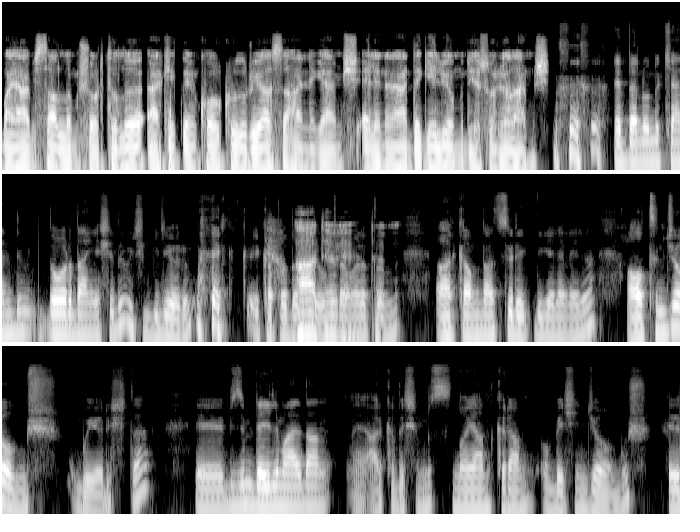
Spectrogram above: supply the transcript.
bayağı bir sallamış ortalığı. Erkeklerin korkulu rüyası haline gelmiş. Elena nerede geliyor mu diye soruyorlarmış. e ben onu kendim doğrudan yaşadığım için biliyorum. Kapadokya Ultramaraton'u. Arkamdan sürekli gelen Elena. Altıncı olmuş bu yarışta. Ee, bizim Daily Mail'dan e, arkadaşımız Noyan Kıran o beşinci olmuş. Ee,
